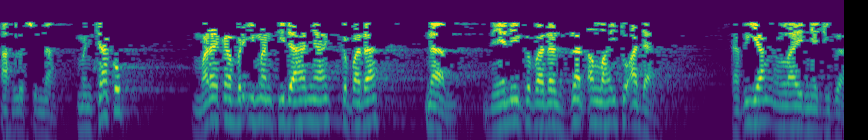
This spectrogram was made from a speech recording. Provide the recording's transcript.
ahlu sunnah. Mencakup mereka beriman tidak hanya kepada nah ini kepada zat Allah itu ada. Tapi yang lainnya juga.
